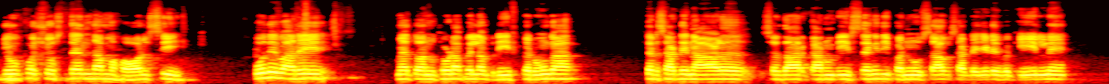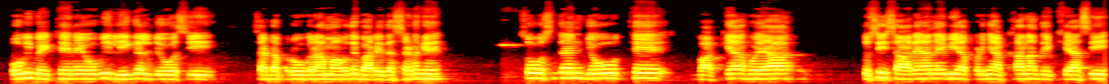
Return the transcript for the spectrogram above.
ਜੋ ਕੁਝ ਉਸ ਦਿਨ ਦਾ ਮਾਹੌਲ ਸੀ, ਉਹਦੇ ਬਾਰੇ ਮੈਂ ਤੁਹਾਨੂੰ ਥੋੜਾ ਪਹਿਲਾਂ ਬਰੀਫ ਕਰੂੰਗਾ। ਫਿਰ ਸਾਡੇ ਨਾਲ ਸਰਦਾਰ ਕਰਮਵੀਰ ਸਿੰਘ ਜੀ, ਪੰਨੂ ਸਾਹਿਬ ਸਾਡੇ ਜਿਹੜੇ ਵਕੀਲ ਨੇ, ਉਹ ਵੀ ਬੈਠੇ ਨੇ, ਉਹ ਵੀ ਲੀਗਲ ਜੋ ਅਸੀਂ ਸਾਡਾ ਪ੍ਰੋਗਰਾਮ ਆ, ਉਹਦੇ ਬਾਰੇ ਦੱਸਣਗੇ। ਸੋ ਉਸ ਦਿਨ ਜੋ ਉੱਥੇ ਵਾਕਿਆ ਹੋਇਆ ਤੁਸੀਂ ਸਾਰਿਆਂ ਨੇ ਵੀ ਆਪਣੀਆਂ ਅੱਖਾਂ ਨਾਲ ਦੇਖਿਆ ਸੀ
